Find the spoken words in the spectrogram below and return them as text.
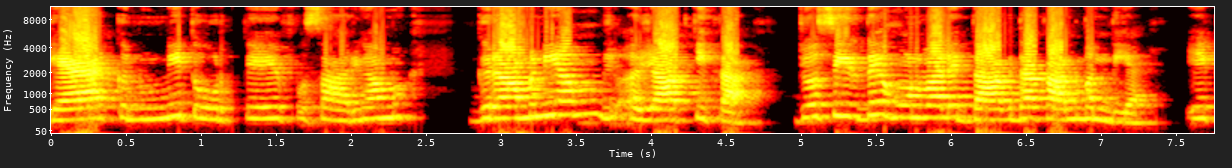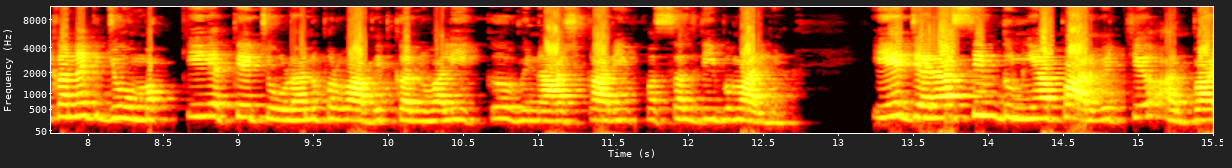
ਗੈਰ ਕਾਨੂੰਨੀ ਤੌਰ ਤੇ ਫੁਸਾਰੀਅਮ ਗ੍ਰਾਮਨੀਅਮ ਆਯਾਤ ਕੀਤਾ, ਜੋ ਸਿਰ ਦੇ ਹੋਣ ਵਾਲੇ ਦਾਗ ਦਾ ਕਾਰਨ ਬਣਦੀ ਹੈ। ਇਹ ਕਣਕ ਜੋ ਮੱਕੀ ਅਤੇ ਚੋਲਾਂ ਨੂੰ ਪ੍ਰਭਾਵਿਤ ਕਰਨ ਵਾਲੀ ਇੱਕ ਵਿਨਾਸ਼ਕਾਰੀ ਫਸਲ ਦੀ ਬਿਮਾਰੀ ਹੈ। ਇਹ ਜਰਾਸੀਮ ਦੁਨੀਆ ਭਰ ਵਿੱਚ ਅਰਬਾਂ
